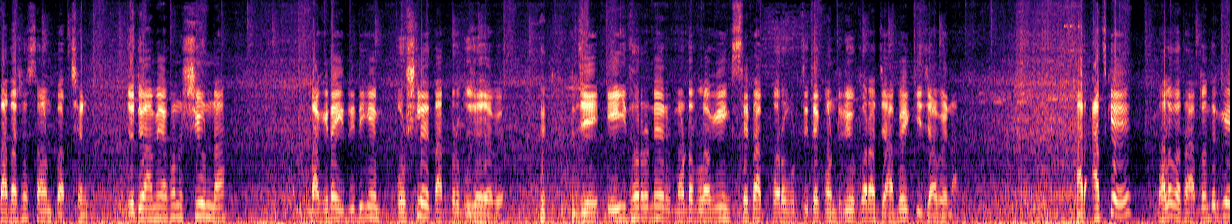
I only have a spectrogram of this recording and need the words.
বাতাসের সাউন্ড পাচ্ছেন। যদিও আমি এখনও শিওর না, বাকিটা এডিটিংয়ে বসলে তারপর বোঝা যাবে যে এই ধরনের মোটর ব্লগিং সেট পরবর্তীতে কন্টিনিউ করা যাবে কি যাবে না। আর আজকে ভালো কথা, আপনাদেরকে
